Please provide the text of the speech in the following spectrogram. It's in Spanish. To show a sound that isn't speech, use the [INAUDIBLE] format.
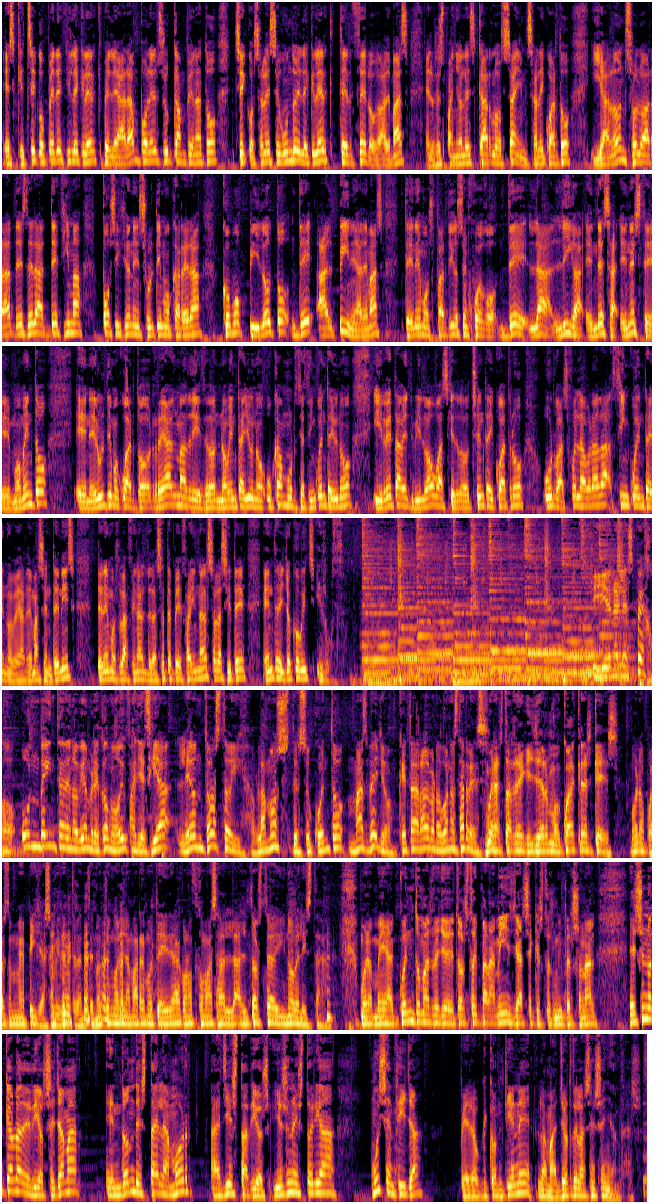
es que Checo Pérez y Leclerc pelearán por el subcampeonato. Checo sale segundo y Leclerc tercero. Además, en los españoles, Carlos Sainz sale cuarto y Alonso lo hará desde la décima posición en su última carrera como piloto de Alpine. Además, tenemos partidos en juego de la Liga Endesa en este momento. En el último cuarto, Real Madrid 91, UCAM Murcia 51 y Retabet Bilbao Basket 84, Urbas fue labrada 59. Además, en tenis tenemos la final de las ATP Finals a las 7 entre Djokovic y Ruth. Y en el espejo, un 20 de noviembre como hoy fallecía León Tolstoy. Hablamos de su cuento más bello. ¿Qué tal Álvaro? Buenas tardes. Buenas tardes Guillermo. ¿Cuál crees que es? Bueno, pues me pillas, evidentemente. No tengo ni la más remota idea, conozco más al, al Tolstoy novelista. [LAUGHS] Bueno, mira, el cuento más bello de Tolstoy para mí, ya sé que esto es muy personal, es uno que habla de Dios. Se llama ¿En dónde está el amor? Allí está Dios. Y es una historia muy sencilla, pero que contiene la mayor de las enseñanzas.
